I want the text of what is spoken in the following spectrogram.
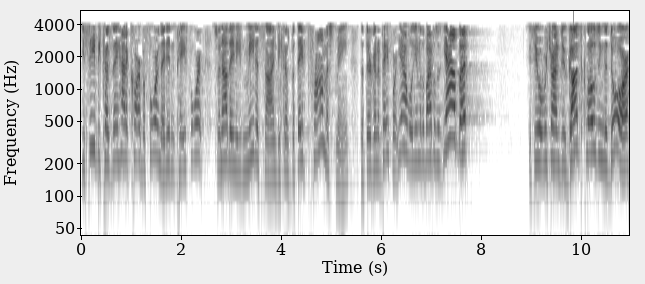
You see, because they had a car before and they didn't pay for it, so now they need me to sign because, but they promised me that they're going to pay for it. Yeah, well, you know, the Bible says, yeah, but, you see what we're trying to do? God's closing the door,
